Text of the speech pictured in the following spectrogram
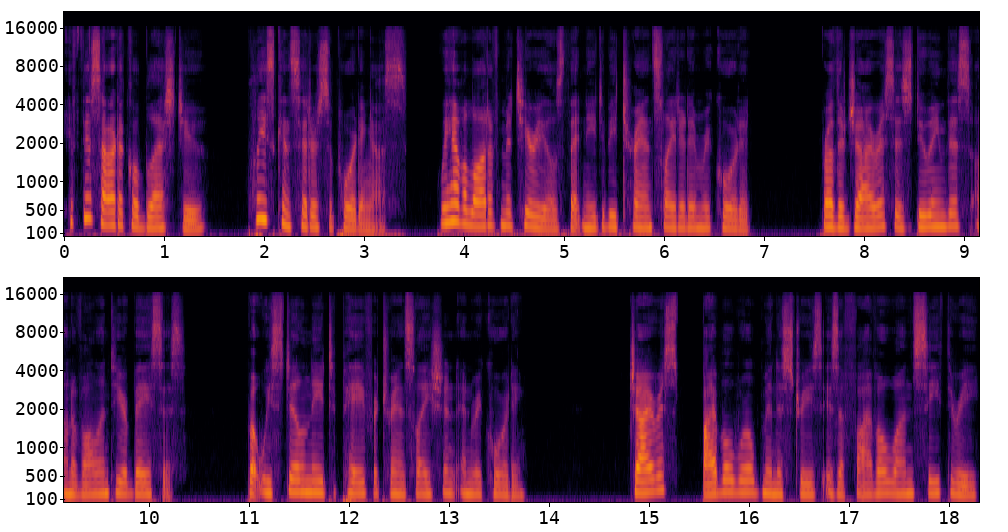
If this article blessed you, please consider supporting us. We have a lot of materials that need to be translated and recorded. Brother Jairus is doing this on a volunteer basis, but we still need to pay for translation and recording. Jairus Bible World Ministries is a 501c3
